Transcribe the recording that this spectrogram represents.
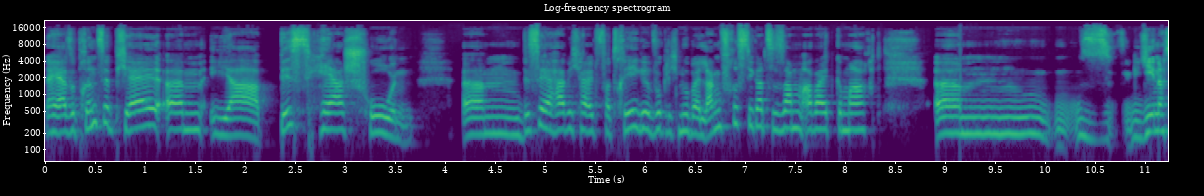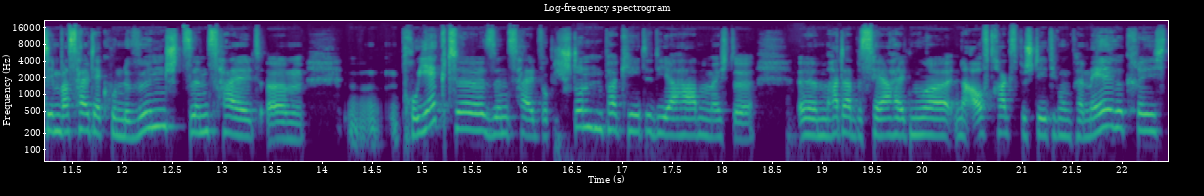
Naja, also prinzipiell ähm, ja, bisher schon. Ähm, bisher habe ich halt Verträge wirklich nur bei langfristiger Zusammenarbeit gemacht. Ähm, je nachdem, was halt der Kunde wünscht, sind es halt ähm, Projekte, sind es halt wirklich Stundenpakete, die er haben möchte. Ähm, hat er bisher halt nur eine Auftragsbestätigung per Mail gekriegt.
